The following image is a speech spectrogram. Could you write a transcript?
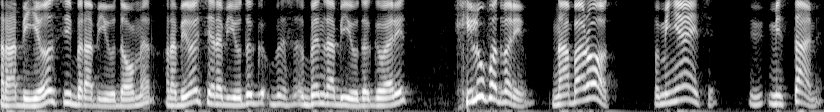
Раби Йоси Раби Юда умер. Раби Йоси Раби Юда, бен Раби Юда говорит, хилуф отворим, наоборот, поменяйте местами.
